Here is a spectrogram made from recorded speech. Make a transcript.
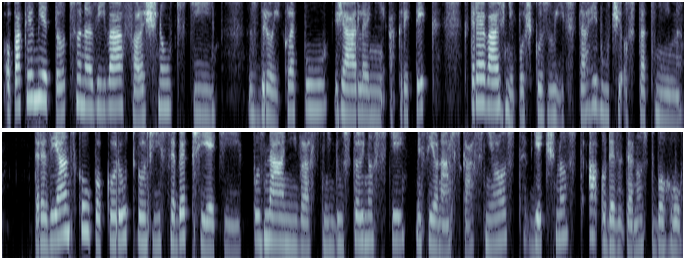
Opakem je to, co nazývá falešnou ctí, zdroj klepů, žádlení a kritik, které vážně poškozují vztahy vůči ostatním. Tereziánskou pokoru tvoří sebe přijetí, poznání vlastní důstojnosti, misionářská smělost, vděčnost a odevzdanost Bohu.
